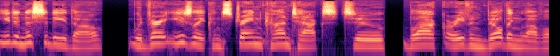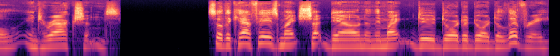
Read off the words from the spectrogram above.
Edenicity, though, would very easily constrain contacts to block or even building level interactions. So the cafes might shut down and they might do door to door delivery.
